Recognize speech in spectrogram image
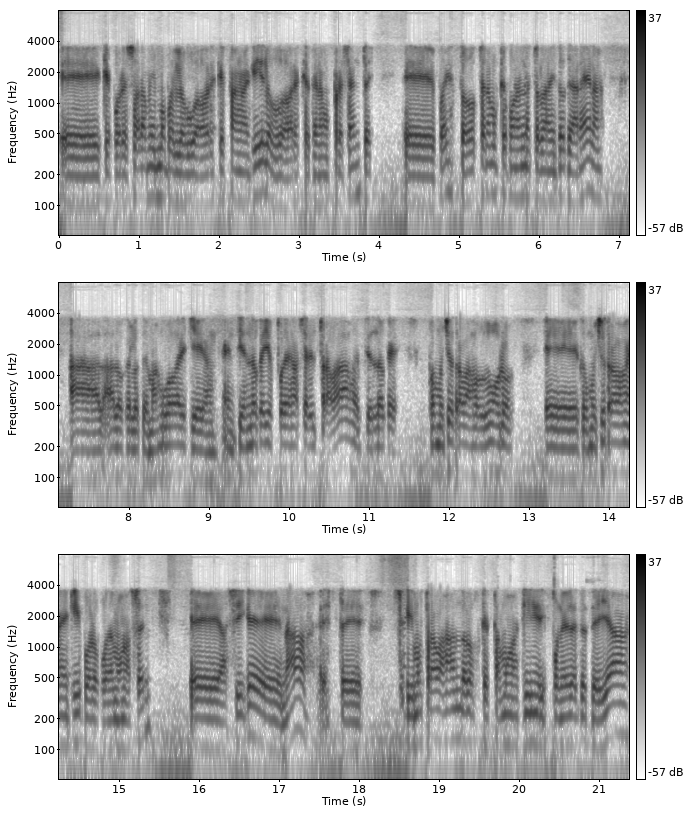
Eh, que por eso ahora mismo pues los jugadores que están aquí, los jugadores que tenemos presentes, eh, pues todos tenemos que poner nuestros granitos de arena a, a, lo que los demás jugadores llegan. Entiendo que ellos pueden hacer el trabajo, entiendo que con mucho trabajo duro, eh, con mucho trabajo en equipo lo podemos hacer. Eh, así que nada, este seguimos trabajando los que estamos aquí disponibles desde ya,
